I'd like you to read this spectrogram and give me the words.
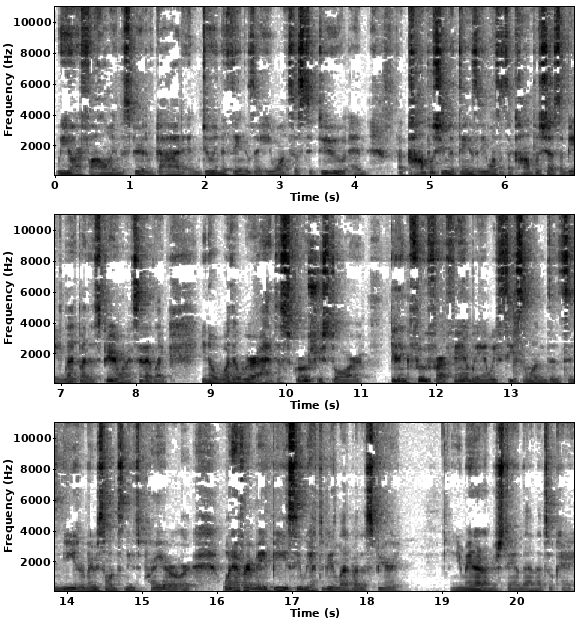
we are following the Spirit of God and doing the things that He wants us to do and accomplishing the things that He wants us to accomplish us and being led by the Spirit. When I say that, like, you know, whether we're at this grocery store getting food for our family and we see someone that's in need or maybe someone needs prayer or whatever it may be, see, we have to be led by the Spirit. And you may not understand that, and that's okay.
